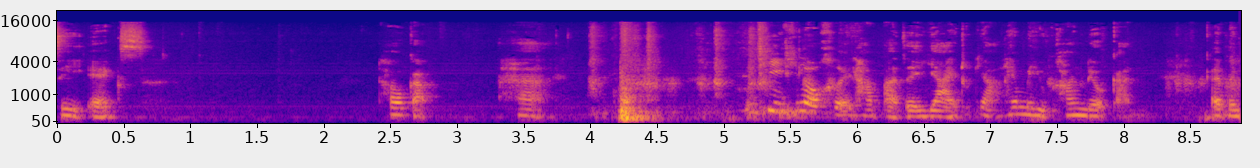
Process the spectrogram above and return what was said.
4x เท่ากับ 5 วิธีที่เราเคยทำอาจจะย้ายทุกอย่างให้มาอยู่ข้างเดียวกันกลายเป็น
